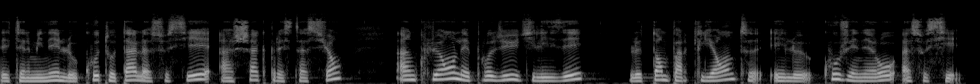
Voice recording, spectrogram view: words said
Déterminer le coût total associé à chaque prestation, incluant les produits utilisés, le temps par cliente et le coût généraux associé.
